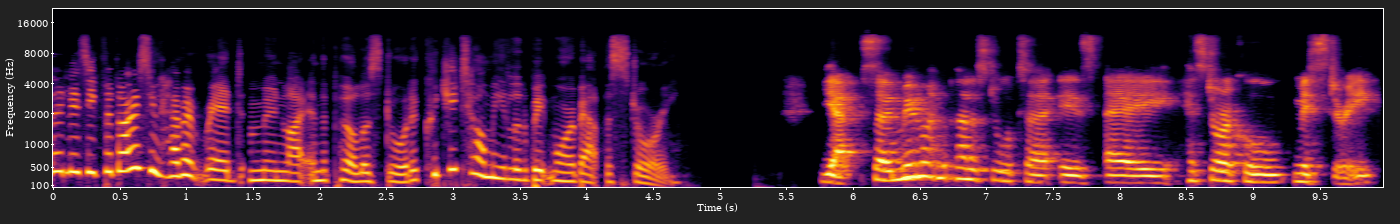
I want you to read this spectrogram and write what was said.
So, Lizzie, for those who haven't read Moonlight and the Pearler's Daughter, could you tell me a little bit more about the story? Yeah, so Moonlight and the Pearler's Daughter is a historical mystery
